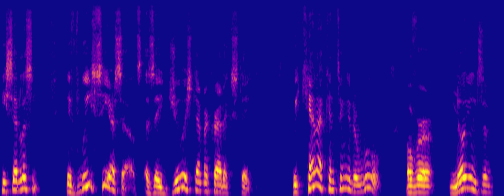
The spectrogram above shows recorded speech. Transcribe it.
He said, listen, if we see ourselves as a Jewish democratic state, we cannot continue to rule over millions of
